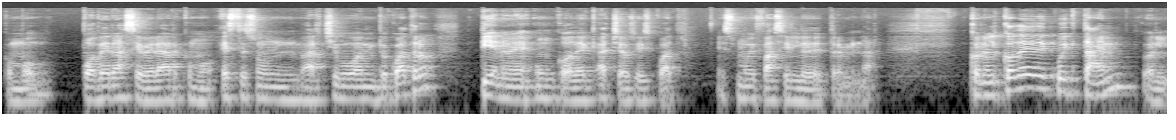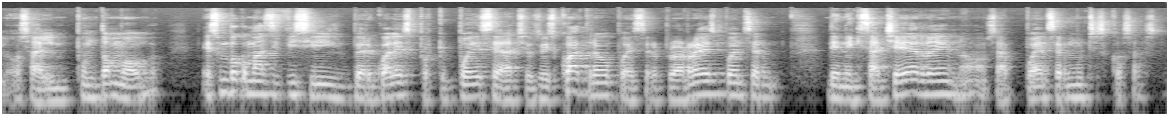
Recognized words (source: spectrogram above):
como poder aseverar como este es un archivo MP4, tiene un codec H264. Es muy fácil de determinar. Con el codec de QuickTime, o sea, el punto .mov, es un poco más difícil ver cuál es porque puede ser H264, puede ser ProRes, pueden ser DNxHR, ¿no? O sea, pueden ser muchas cosas.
